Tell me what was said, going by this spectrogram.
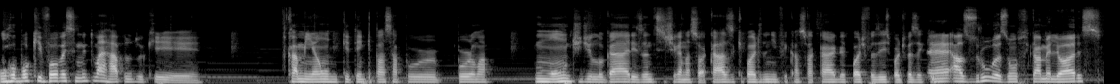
Um robô que voa vai ser muito mais rápido do que caminhão que tem que passar por, por uma, um monte de lugares antes de chegar na sua casa, que pode danificar sua carga, pode fazer isso, pode fazer aquilo. É, as ruas vão ficar melhores.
